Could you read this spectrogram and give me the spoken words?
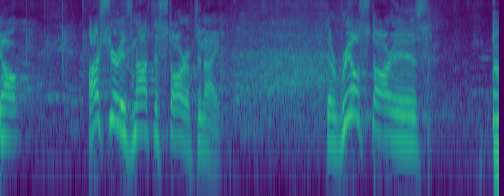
Y'all, Usher is not the star of tonight. The real star is. Okay,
